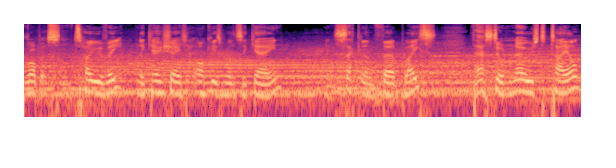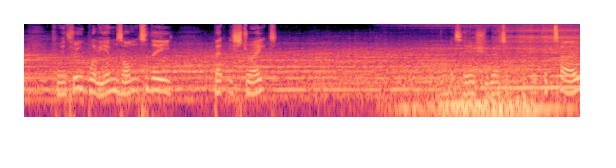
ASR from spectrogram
Robertson Tovey negotiating Oggies once again in second and third place. They're still nose to tail, coming through Williams onto the Bentley Straight. Roberts here should be able to pick up the toe.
